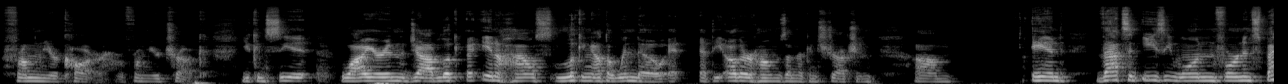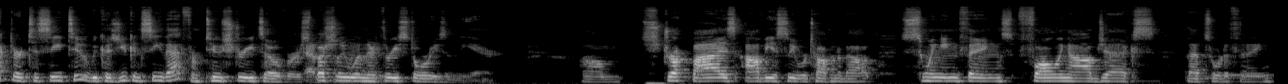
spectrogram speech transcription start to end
from your car or from your truck. You can see it while you're in the job, look in a house, looking out the window at, at the other homes under construction. Um, and that's an easy one for an inspector to see too, because you can see that from two streets over, especially when they're three stories in the air. Um, struck bys, obviously, we're talking about swinging things, falling objects, that sort of thing.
